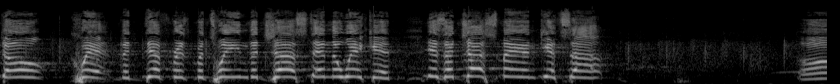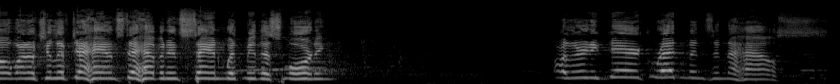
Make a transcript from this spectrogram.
Don't quit. The difference between the just and the wicked is a just man gets up. Oh, why don't you lift your hands to heaven and stand with me this morning? Are there any Derek Redmonds in the house?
